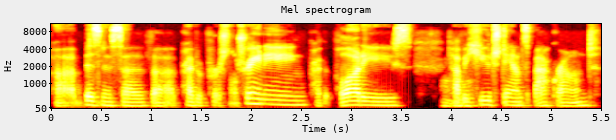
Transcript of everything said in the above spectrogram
uh, business of uh, private personal training, private Pilates, have a Mhm. huge dance background.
